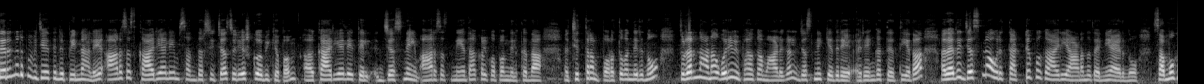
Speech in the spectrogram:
തെരഞ്ഞെടുപ്പ് വിജയത്തിന് പിന്നാലെ ആർ എസ് എസ് കാര്യാലയം സന്ദർശിച്ച സുരേഷ് ഗോപിക്കൊപ്പം കാര്യാലയത്തിൽ ജസ്നയും ആർ എസ് എസ് നേതാക്കൾക്കൊപ്പം നിൽക്കുന്ന ചിത്രം പുറത്തു വന്നിരുന്നു. തുടർന്നാണ് ഒരു വിഭാഗം ആളുകൾ ജസ്നയ്ക്കെതിരെ രംഗത്തെത്തിയത്. അതായത് ജസ്ന ഒരു തട്ടിപ്പുകാരിയാണെന്ന് തന്നെയായിരുന്നു സമൂഹ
